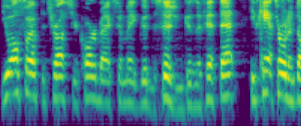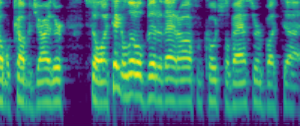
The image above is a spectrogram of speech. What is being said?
you also have to trust your quarterback's going to make good decision because if, if that, you can't throw it in double coverage either. So I take a little bit of that off of Coach Lavasser, but uh,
